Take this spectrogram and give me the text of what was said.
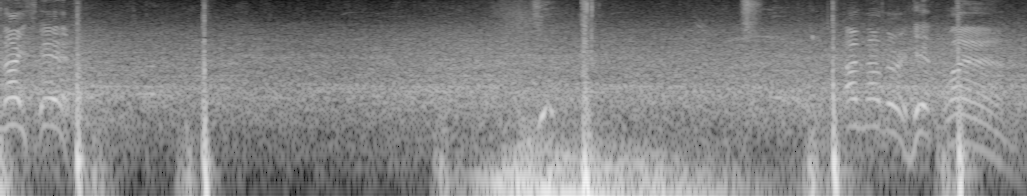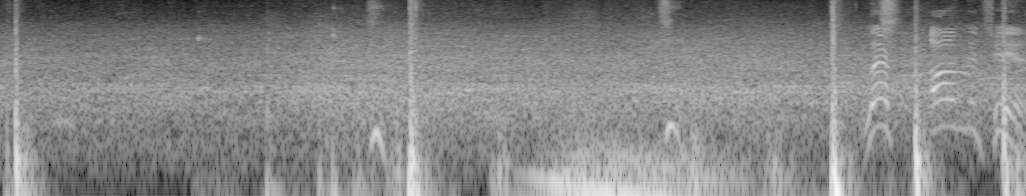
Nice hit. Another hit lands. On the chin.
